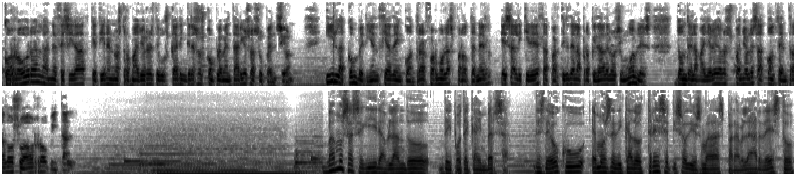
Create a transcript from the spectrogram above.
corroboran la necesidad que tienen nuestros mayores de buscar ingresos complementarios a su pensión y la conveniencia de encontrar fórmulas para obtener esa liquidez a partir de la propiedad de los inmuebles, donde la mayoría de los españoles ha concentrado su ahorro vital. Vamos a seguir hablando de hipoteca inversa. Desde OCU hemos dedicado tres episodios más para hablar de esto,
